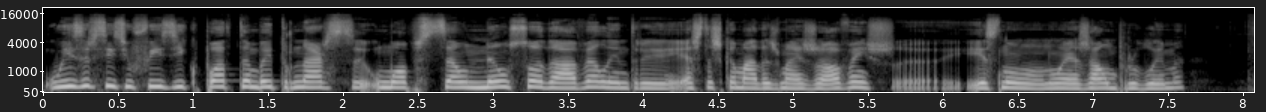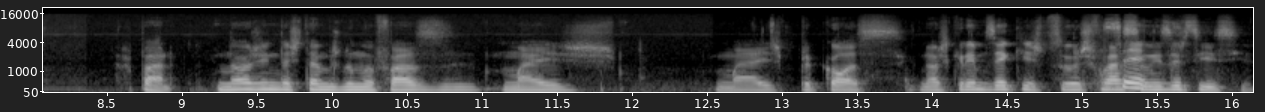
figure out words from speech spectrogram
O exercício físico pode também tornar-se uma opção não saudável entre estas camadas mais jovens? Uh, esse não, não é já um problema? Repare, nós ainda estamos numa fase mais, mais precoce. Nós queremos é que as pessoas façam certo. exercício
